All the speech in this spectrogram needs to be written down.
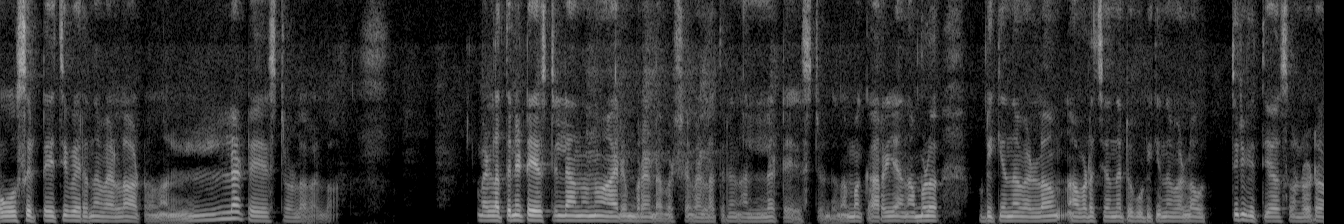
ഓസ് ഇട്ടേച്ച് വരുന്ന വെള്ളം കേട്ടോ നല്ല ടേസ്റ്റുള്ള വെള്ളമാണ് വെള്ളത്തിന് ടേസ്റ്റ് ഇല്ല എന്നൊന്നും ആരും പറയണ്ട. പക്ഷേ വെള്ളത്തിന് നല്ല ടേസ്റ്റ് ഉണ്ട്. നമുക്കറിയാം നമ്മൾ കുടിക്കുന്ന വെള്ളം അവിടെ ചെന്നിട്ട് കുടിക്കുന്ന വെള്ളം ഒത്തിരി വ്യത്യാസമുണ്ട് കേട്ടോ.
